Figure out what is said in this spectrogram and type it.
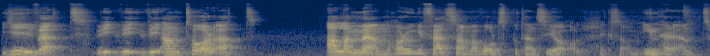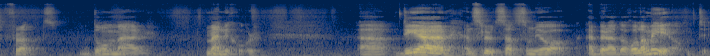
givet, vi, vi, vi antar att alla män har ungefär samma våldspotential, liksom, inherent, för att de är människor. Uh, det är en slutsats som jag är beredd att hålla med om, typ.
